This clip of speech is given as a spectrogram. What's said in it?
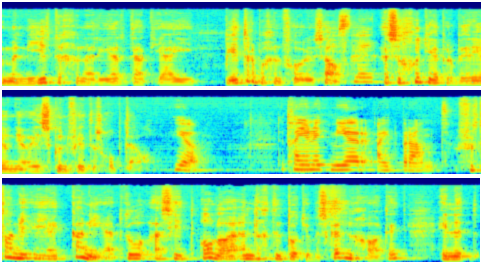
'n manier te genereer dat jy beter begin voel jouself. Is net- Is so goed jy probeer jou in jou eie skoenveters optel. Ja. Dit gaan jou net meer uitbrand. Verstaan jy jy kan nie. Ek bedoel as jy al daai inligting tot jou beskikking gehad het en dit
